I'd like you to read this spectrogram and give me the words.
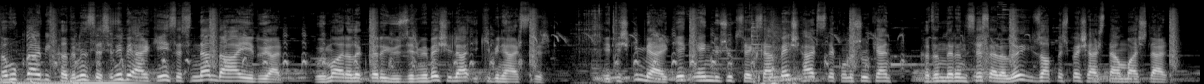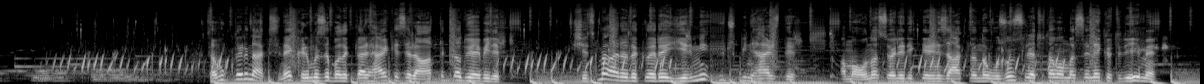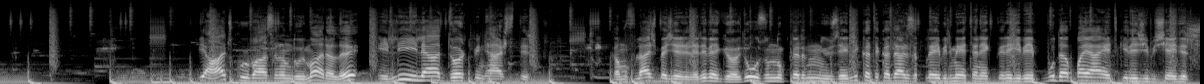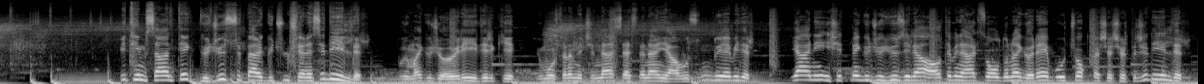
Tavuklar bir kadının sesini bir erkeğin sesinden daha iyi duyar. Duyma aralıkları 125 ila 2000 Hz'tir. Yetişkin bir erkek en düşük 85 Hz ile konuşurken kadınların ses aralığı 165 Hz'den başlar. Tavukların aksine kırmızı balıklar herkesi rahatlıkla duyabilir. İşitme aralıkları 23 bin Hz'dir. Ama ona söylediklerinizi aklında uzun süre tutamaması ne kötü değil mi? Bir ağaç kurbağasının duyma aralığı 50 ila 4000 Hz'dir. Kamuflaj becerileri ve gövde uzunluklarının 150 katı kadar zıplayabilme yetenekleri gibi bu da bayağı etkileyici bir şeydir. Bir timsahın tek gücü süper güçlü çenesi değildir. Duyma gücü öyle iyidir ki yumurtanın içinden seslenen yavrusunu duyabilir. Yani işitme gücü 100 ila 6000 Hz olduğuna göre bu çok da şaşırtıcı değildir.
